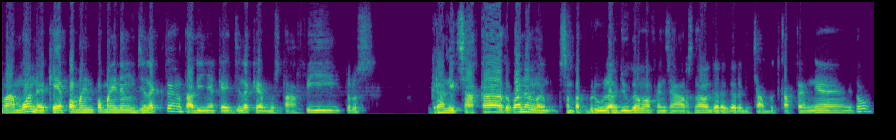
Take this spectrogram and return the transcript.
ramuan ya, kayak pemain-pemain yang jelek tuh yang tadinya kayak jelek kayak Mustafi, terus Granit Xhaka tuh kan yang sempat berulah juga sama fans Arsenal gara-gara dicabut kaptennya. Itu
